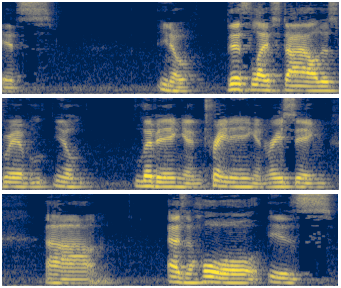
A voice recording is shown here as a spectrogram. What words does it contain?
it's you know this lifestyle, this way of you know living and training and racing um, as a whole is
